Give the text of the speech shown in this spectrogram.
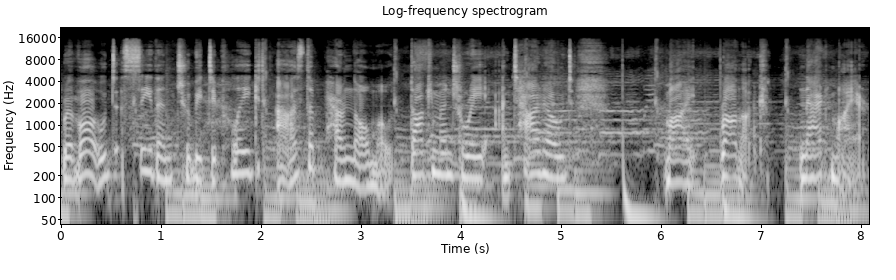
revealed season to be depicted as the paranormal documentary entitled My Roanoke Nightmare,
